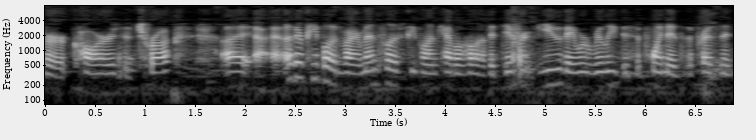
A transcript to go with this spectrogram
for cars and trucks. Uh, other people, environmentalists, people on Capitol Hill have a different view. They were really disappointed that the president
